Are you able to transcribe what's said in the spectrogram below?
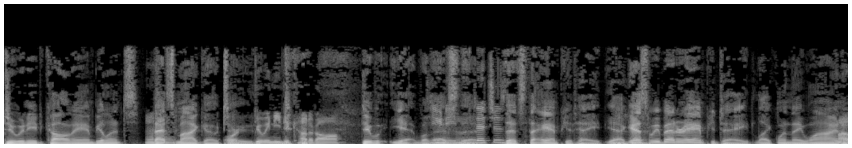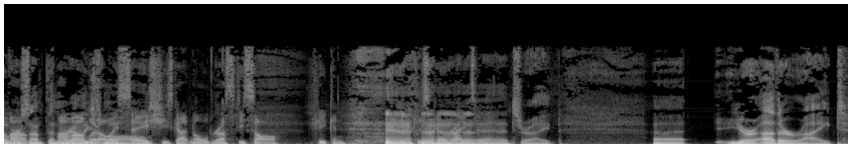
do we need to call an ambulance? That's my go to. Or do we need to cut it off? Do we, yeah, well, Do that's the stitches? that's the amputate. Yeah, I guess we better amputate, like when they whine My over mom, something my really mom would small. always say she's got an old rusty saw. She can just go right to it. That's right. Uh, your other right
